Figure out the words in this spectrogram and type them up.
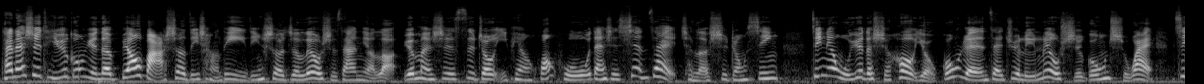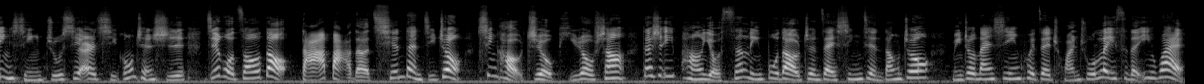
台南市体育公园的标靶射击场地已经设置六十三年了，原本是四周一片荒芜，但是现在成了市中心。今年五月的时候，有工人在距离六十公尺外进行竹溪二期工程时，结果遭到打靶的铅弹击中，幸好只有皮肉伤。但是，一旁有森林步道正在兴建当中，民众担心会再传出类似的意外，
